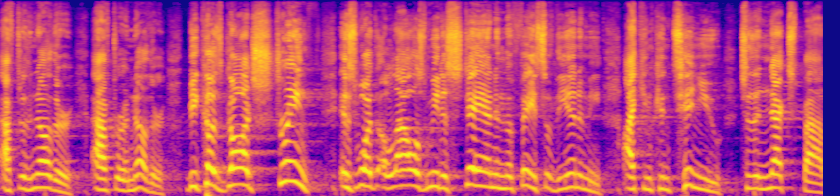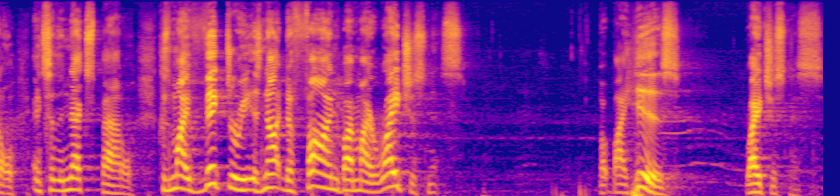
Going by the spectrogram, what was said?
after another after another. Because God's strength is what allows me to stand in the face of the enemy, I can continue to the next battle and to the next battle. Because my victory is not defined by my righteousness, but by his righteousness.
